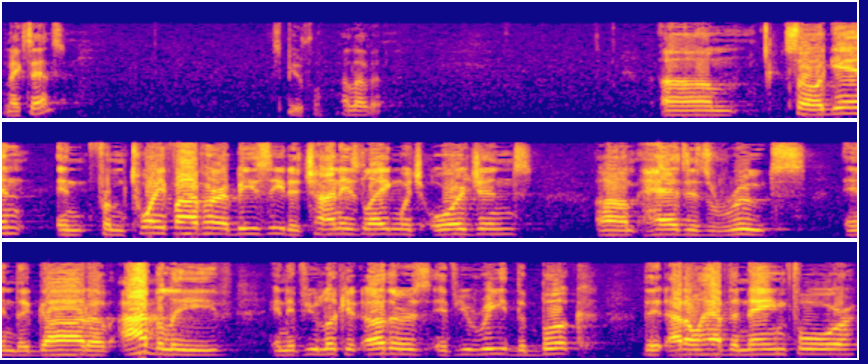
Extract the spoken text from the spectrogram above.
Make sense? It's beautiful. I love it. Um, so again, in, from 2500 BC, the Chinese language origins um, has its roots in the god of, I believe, and if you look at others, if you read the book that I don't have the name for,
